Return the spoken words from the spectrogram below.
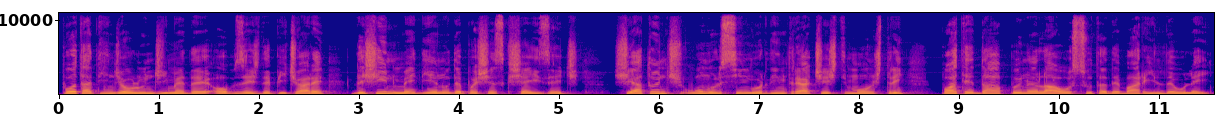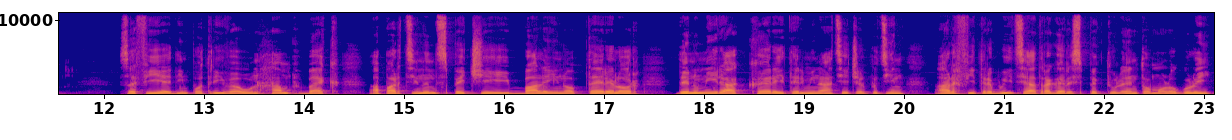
pot atinge o lungime de 80 de picioare, deși în medie nu depășesc 60, și atunci unul singur dintre acești monștri poate da până la 100 de barili de ulei. Să fie, din potrivă, un humpback aparținând speciei baleinopterelor, denumirea cărei terminație cel puțin ar fi trebuit să atragă respectul entomologului,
